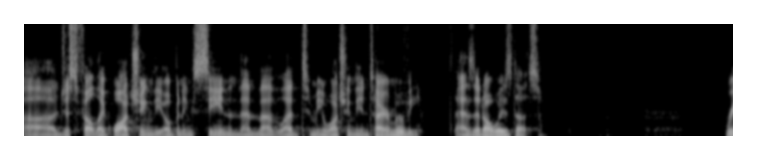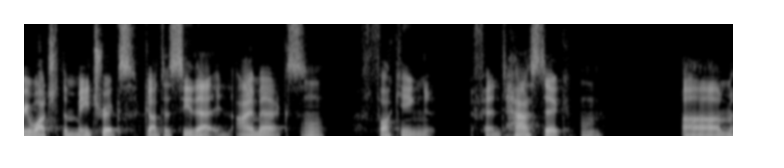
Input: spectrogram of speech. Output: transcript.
Uh, just felt like watching the opening scene, and then that led to me watching the entire movie, as it always does. Rewatched The Matrix. Got to see that in IMAX. Mm. Fucking fantastic. Mm. Um,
